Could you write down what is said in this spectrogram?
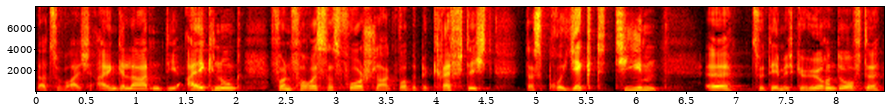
Dazu war ich eingeladen. Die Eignung von Forresters Vorschlag wurde bekräftigt. Das Projektteam, äh, zu dem ich gehören durfte,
